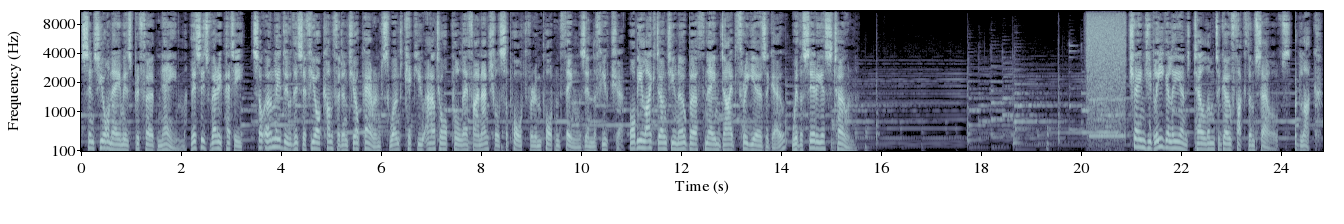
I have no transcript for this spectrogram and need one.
since your name is preferred name. This is very petty, so only do this if you're confident your parents won't kick you out or pull their financial support for important things in the future. Or be like don't you know birth name died three years ago, with a serious tone. Change it legally and tell them to go fuck themselves. Good luck.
